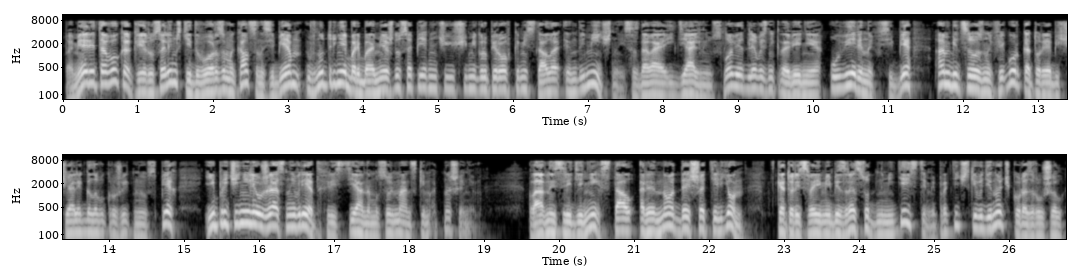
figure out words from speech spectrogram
По мере того, как Иерусалимский двор замыкался на себе, внутренняя борьба между соперничающими группировками стала эндемичной, создавая идеальные условия для возникновения уверенных в себе амбициозных фигур, которые обещали головокружительный успех и причинили ужасный вред христиано-мусульманским отношениям. Главный среди них стал Рено де Шатильон, который своими безрассудными действиями практически в одиночку разрушил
